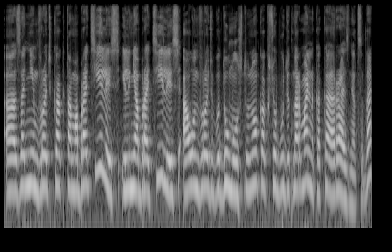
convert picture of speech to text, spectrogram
а, за ним вроде как там обратились или не обратились, а он вроде бы думал, что ну как все будет нормально, какая разница, да?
